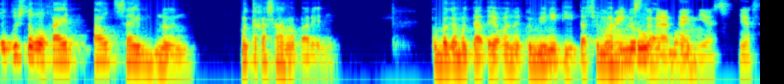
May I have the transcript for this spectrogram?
So gusto ko kahit outside nun, magkakasama pa rin. Kumbaga magtatayo ka ng community. Tapos yung mga may tinuruan natin. mo. Yes, yes.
